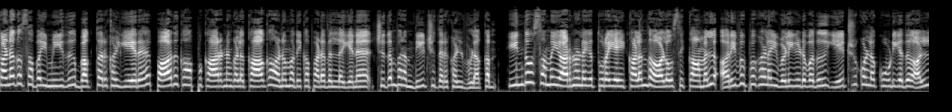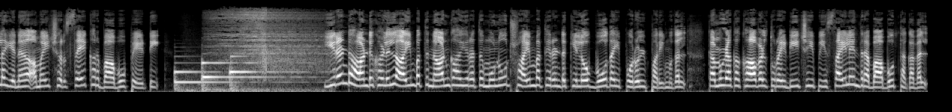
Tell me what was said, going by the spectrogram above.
கனகசபை மீது பக்தர்கள் ஏற பாதுகாப்பு காரணங்களுக்காக அனுமதிக்கப்படவில்லை என சிதம்பரம் தீட்சிதர்கள் விளக்கம். இந்து சமய அறநிலையத்துறையை கலந்து ஆலோசிக்காமல் அறிவிப்புகளை வெளியிடுவது ஏற்றுக்கொள்ளக்கூடியது அல்ல என அமைச்சர் சேகர் பாபு பேட்டி. இரண்டு ஆண்டுகளில் ஐம்பத்து நான்காயிரத்து முன்னூற்று ஐம்பத்தி இரண்டு கிலோ போதைப் பொருள் பறிமுதல். தமிழக காவல்துறை டிஜிபி சைலேந்திரபாபு தகவல்.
